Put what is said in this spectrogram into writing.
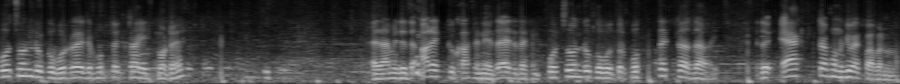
প্রচণ্ড কবুতর, এই যে প্রত্যেকটা স্পটে আমি যদি আরেকটু কাছে নিয়ে যাই দেখেন প্রচণ্ড কবুতর প্রত্যেকটা জায়গায়। কিন্তু একটা কোনো কি ব্যাগ পাবেন না।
